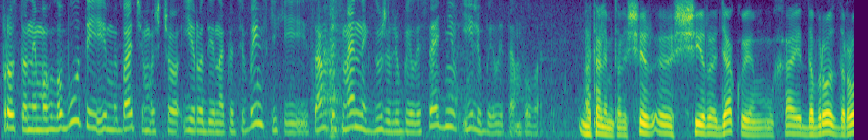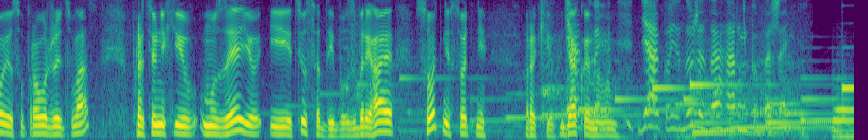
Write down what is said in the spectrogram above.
просто не могло бути. І ми бачимо, що і родина Коцюбинських, і сам письменник дуже любили Седнів і любили там бувати. Наталя Михайлівна, щиро, щиро дякуємо. Хай добро, здоров'я супроводжують вас, працівників музею і цю садибу. Зберігає сотні сотні років. Дякуємо Дякую. вам. Дякую дуже за гарні побажання.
